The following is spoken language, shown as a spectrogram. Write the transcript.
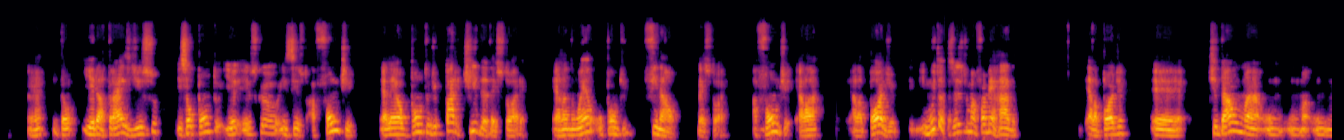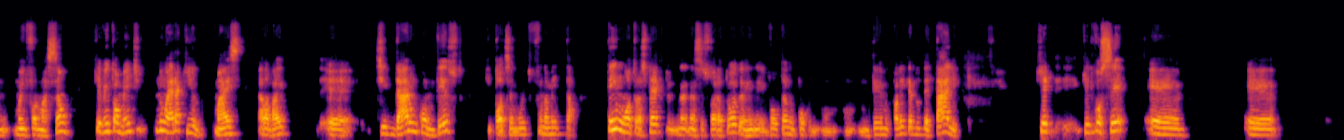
Né? Então, ir atrás disso, isso é o ponto, e é isso que eu insisto, a fonte, ela é o ponto de partida da história. Ela não é o ponto final da história. A fonte, ela, ela pode, e muitas vezes de uma forma errada, ela pode é, te dar uma, uma, uma informação que eventualmente não era aquilo, mas ela vai é, te dar um contexto que pode ser muito fundamental. Tem um outro aspecto nessa história toda, voltando um pouco um, um tema que eu falei, que é do detalhe, que é, que é de você é, é,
